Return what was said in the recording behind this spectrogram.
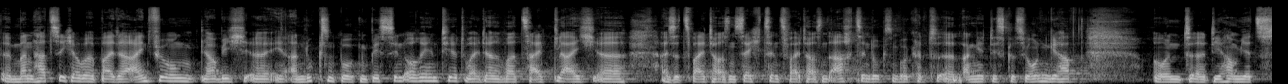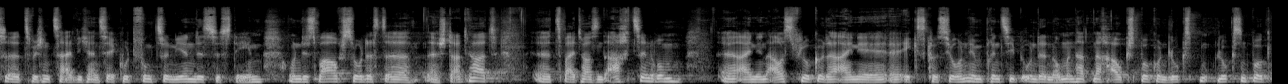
Äh, man hat sich aber bei der Einführung, glaube ich, äh, an Luxemburg ein bisschen orientiert, weil da war zeitgleich, äh, also 2016, 2018, Luxemburg hat äh, lange Diskussionen gehabt und äh, die haben jetzt äh, zwischenzeitlich ein sehr gut funktionierendes System. Und es war auch so, dass der äh, Stadtrat äh, 2018 rum äh, einen Ausflug oder eine äh, Exkursion im Prinzip unternommen hat nach Augsburg und Lux Luxemburg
